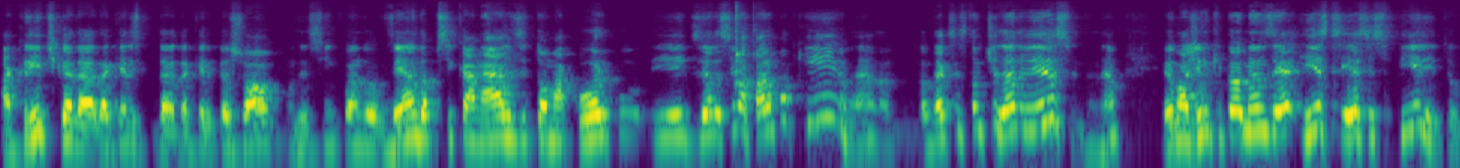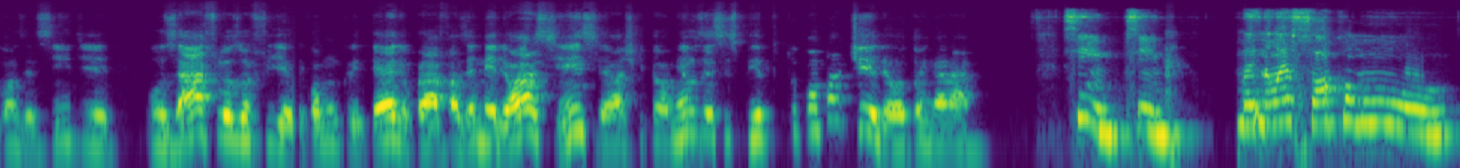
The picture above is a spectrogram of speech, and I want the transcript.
A crítica da, daqueles, da, daquele pessoal, vamos dizer assim, quando vendo a psicanálise tomar corpo e dizendo assim, mas para um pouquinho, né? De onde é que vocês estão tirando isso, entendeu? Eu imagino que pelo menos é esse, esse espírito, vamos dizer assim, de usar a filosofia como um critério para fazer melhor ciência, acho que pelo menos esse espírito tu compartilha, ou estou enganado? Sim, sim. Mas não é só como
